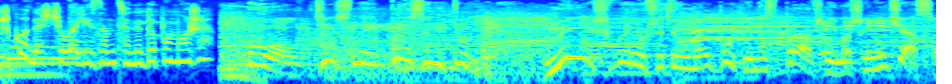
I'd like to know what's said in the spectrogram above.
Шкода, що валізам це не допоможе. Уолт Дісней презентує. Мрієш вирушити у майбутнє на справжній машині часу.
